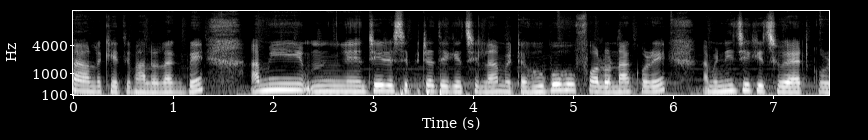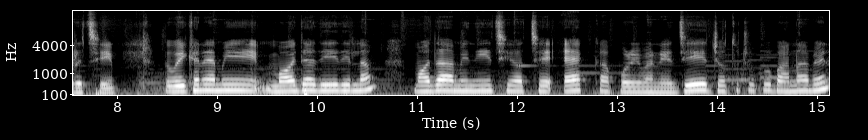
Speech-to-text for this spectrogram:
তাহলে খেতে ভালো লাগবে। আমি যে রেসিপিটা দেখেছিলাম, এটা হুবহু ফলো না করে আমি নিজে কিছু অ্যাড করেছি। তো এখানে আমি ময়দা দিয়ে দিলাম। ময়দা আমি নিয়েছি হচ্ছে এক কাপ পরিমাণে যে যতটুকু বানাবেন,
